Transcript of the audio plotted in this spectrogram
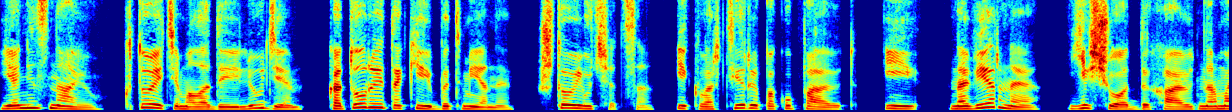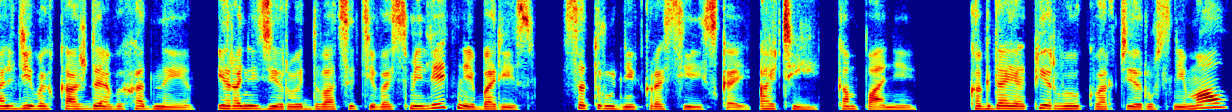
Я не знаю, кто эти молодые люди, которые такие бэтмены, что и учатся, и квартиры покупают, и, наверное, еще отдыхают на Мальдивах каждые выходные, иронизирует 28-летний Борис, сотрудник российской IT-компании. Когда я первую квартиру снимал,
